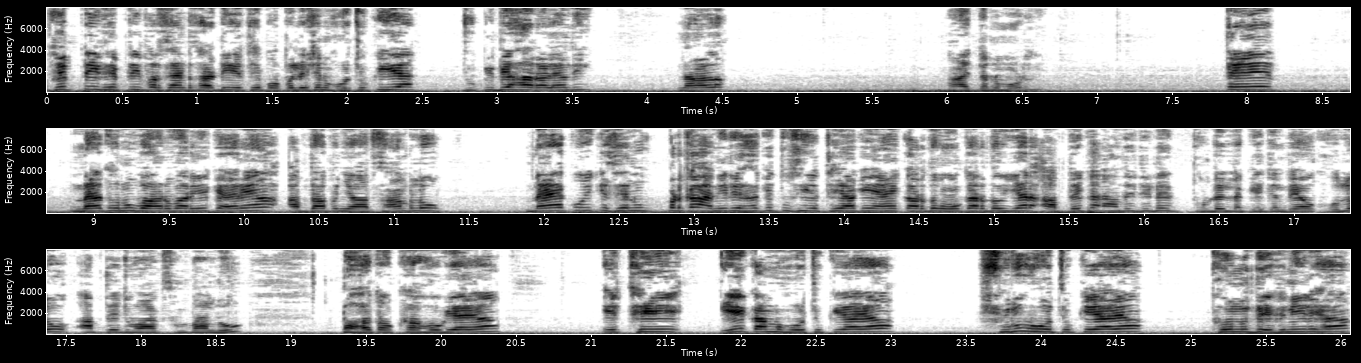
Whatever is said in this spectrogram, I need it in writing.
50 50% ਸਾਡੀ ਇੱਥੇ ਪੋਪੂਲੇਸ਼ਨ ਹੋ ਚੁੱਕੀ ਹੈ ਯੂਪੀ ਬਿਹਾਰ ਵਾਲਿਆਂ ਦੀ। ਨਾਲ, ਹਾਂ, ਇੱਧਰ ਨੂੰ ਮੋੜ ਲਈ। ਤੇ ਮੈਂ ਤੁਹਾਨੂੰ ਵਾਰ-ਵਾਰ ਇਹ ਕਹਿ ਰਿਹਾ, ਆਪਦਾ ਪੰਜਾਬ ਸਾਂਭ ਲਓ। ਮੈਂ ਕੋਈ ਕਿਸੇ ਨੂੰ ਭੜਕਾ ਨਹੀਂ ਰਿਹਾ ਕਿ ਤੁਸੀਂ ਇੱਥੇ ਆ ਕੇ ਐਂ ਕਰ ਦੋ, ਉਹ ਕਰ ਦੋ। ਯਾਰ, ਆਪਦੇ ਘਰਾਂ ਦੇ ਜਿਹੜੇ ਤੁਹਾਡੇ ਲੱਗੇ ਜਾਂਦੇ ਆ, ਉਹ ਖੋਲੋ ਆਪਦੇ ਜਵਾਕ ਸੰਭਾਲੋ। ਬਹੁਤ ਔਖਾ ਹੋ ਗਿਆ ਆ। ਇੱਥੇ ਇਹ ਕੰਮ ਹੋ ਚੁੱਕਿਆ ਆ, ਸ਼ੁਰੂ ਹੋ ਚੁੱਕਿਆ ਆ। ਤੁਹਾਨੂੰ ਦੇਖ ਨਹੀਂ ਰਿਹਾ।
